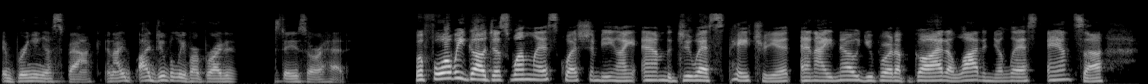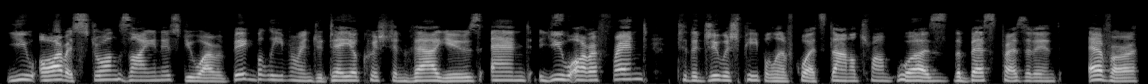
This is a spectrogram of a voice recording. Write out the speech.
in bringing us back. And I I do believe our brightest days are ahead. Before we go, just one last question being I am the Jewess patriot and I know you brought up God a lot in your last answer. You are a strong Zionist. You are a big believer in Judeo-Christian values and you are a friend to the Jewish people. And of course, Donald Trump was the best president ever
